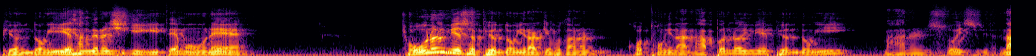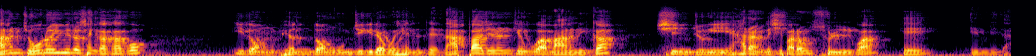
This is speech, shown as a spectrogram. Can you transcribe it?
변동이 예상되는 시기이기 때문에 좋은 의미에서 변동이라기보다는 고통이나 나쁜 의미의 변동이 많을 수도 있습니다. 나는 좋은 의미로 생각하고 이동, 변동, 움직이려고 했는데 나빠지는 경우가 많으니까 신중히 하라는 것이 바로 술과 해입니다.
